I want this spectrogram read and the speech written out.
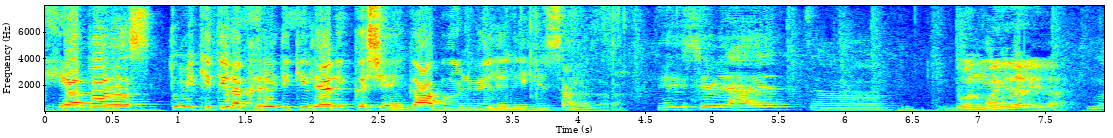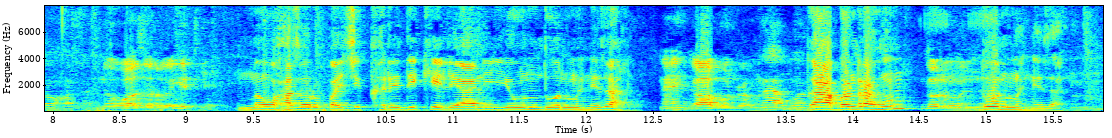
ही आता तुम्ही कितीला खरेदी केली आणि कशी आहे? गाभण वेलेली ही सांगा जरा. ही शेळी आहेत अं, दोन महिने झाले हिला. नऊ हजार. नऊ हजाराला घेतली. नऊ हजार रुपयाची खरेदी केली आणि येऊन दोन महिने झालं. नाही गाभून राहून. गाभण. गाभण राहून दोन महिने दोन महिने झाले. हम्म.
